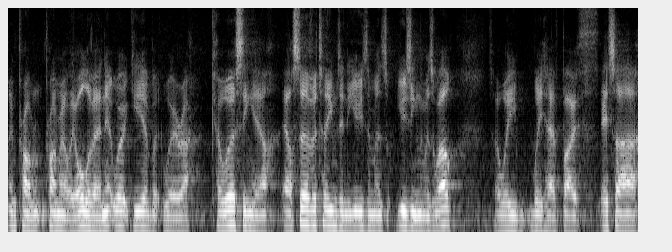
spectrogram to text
and prim primarily all of our network gear, but we're uh, coercing our, our server teams into them as, using them as well. So we, we have both SR,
